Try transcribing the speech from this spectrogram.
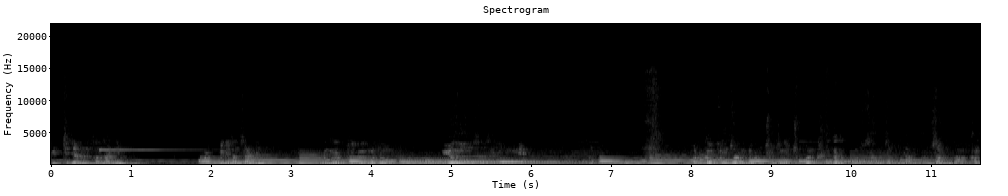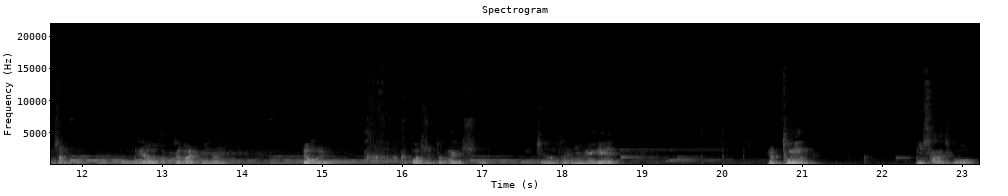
유태전 선사님 박규리 선사님 그리고 독일고조 유영희 선사님 어렵고 감사한 기운 천칭의 축복을 가득가득 부어줘서 감사합니다. 감사합니다. 감사합니다. 그래야 각자가 앓고 있는 병을 다 극복할 수 있도록 하여 주시고 유태전 선사님에게 요통은 이 사라지고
